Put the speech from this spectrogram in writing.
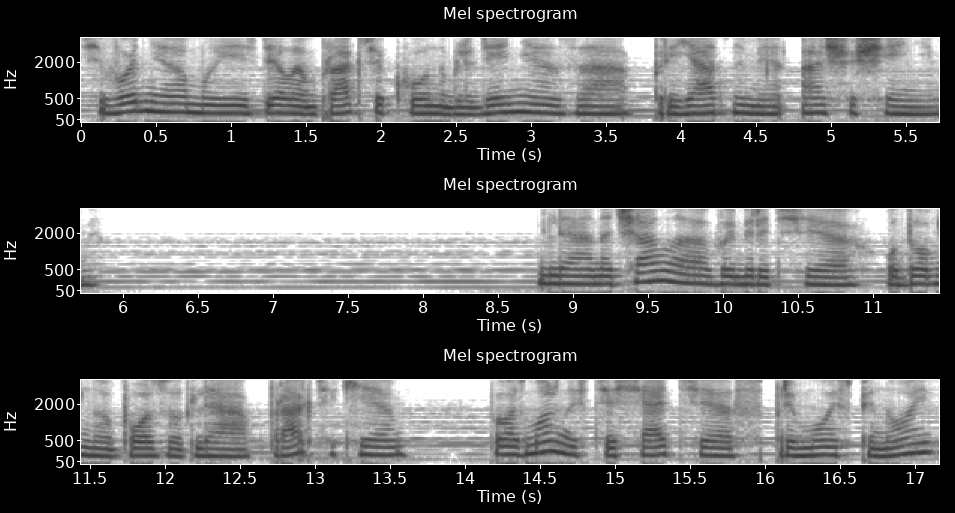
Сегодня мы сделаем практику наблюдения за приятными ощущениями. Для начала выберите удобную позу для практики. По возможности сядьте с прямой спиной.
